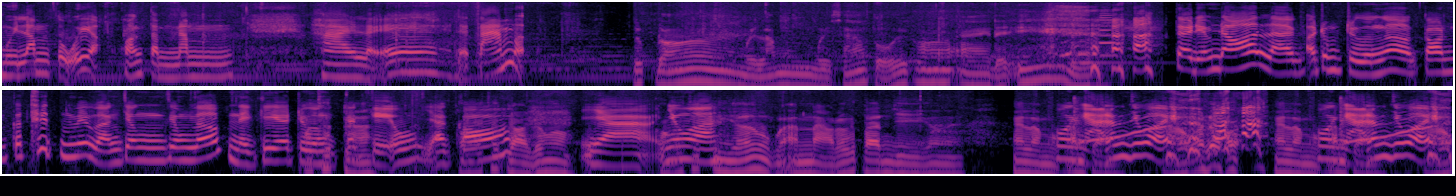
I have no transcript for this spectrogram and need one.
15 tuổi ạ Khoảng tầm năm 2008 ạ. Lúc đó 15 16 tuổi có ai để ý được? Thời điểm đó là ở trong trường con có thích mấy bạn trong trong lớp này kia trường các hả? kiểu. Dạ con có thích rồi đúng không? Dạ Con nhưng mà nhớ một anh nào đó cái tên gì không hay là một Thôi ngại lắm chú ơi. Không hay là một Thôi ngại lắm chú ơi. Không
